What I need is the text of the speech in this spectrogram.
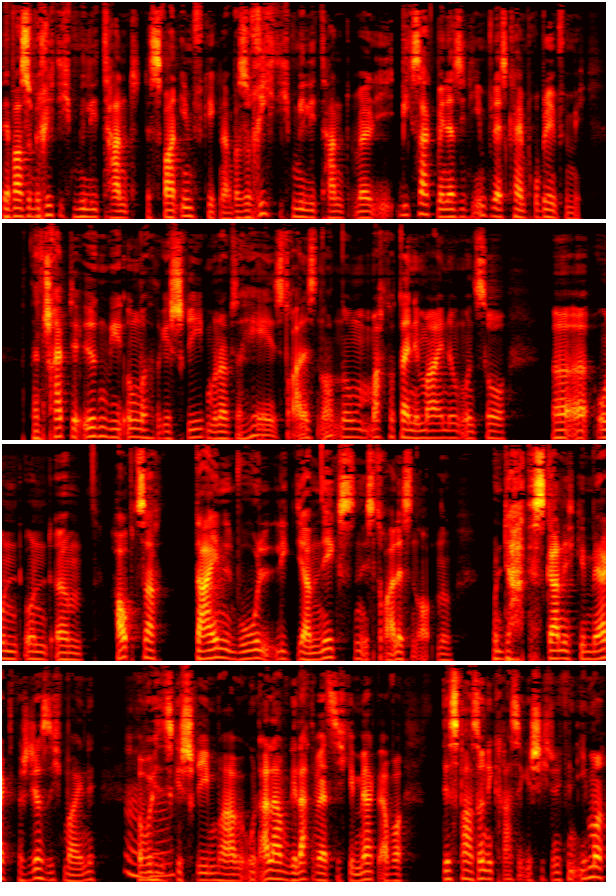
der war so richtig militant. Das war ein Impfgegner, aber so richtig militant, weil, wie gesagt, wenn er sich nicht impfen lässt, kein Problem für mich. dann schreibt er irgendwie irgendwas geschrieben und dann habe ich gesagt, hey, ist doch alles in Ordnung, mach doch deine Meinung und so. Äh, äh, und und ähm, Hauptsache, dein Wohl liegt dir am nächsten, ist doch alles in Ordnung. Und der hat das gar nicht gemerkt, verstehst du, was ich meine? Mhm. Wo ich das geschrieben habe. Und alle haben gelacht, aber er hat es nicht gemerkt, aber das war so eine krasse Geschichte. Und ich finde immer,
